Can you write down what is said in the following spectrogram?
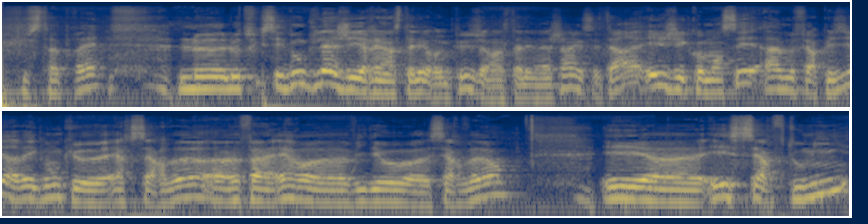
juste après. Le, le truc, c'est donc là, j'ai réinstallé Rumpus, j'ai réinstallé machin, etc. Et j'ai commencé à me faire plaisir avec donc euh, Air Server, euh, enfin Air euh, Video Server et, euh, et Serve to Me.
